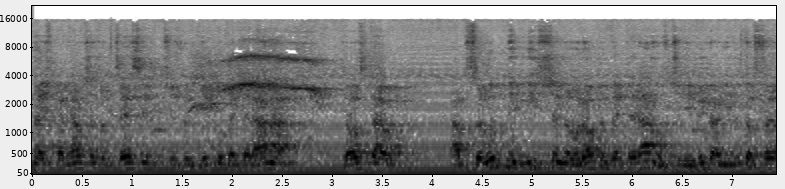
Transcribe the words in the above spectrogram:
najwspanialsze sukcesy w przyszłym wieku weterana został absolutnym mistrzem Europy weteranów, czyli wygrał nie tylko swoją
